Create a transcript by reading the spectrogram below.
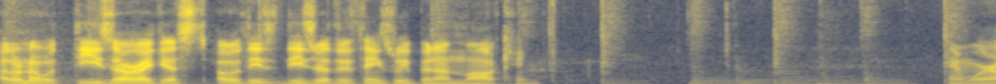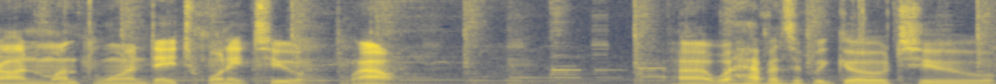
I don't know what these are. I guess, oh, these, these are the things we've been unlocking. And we're on month 1, day 22. Wow. Uh, what happens if we go to...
